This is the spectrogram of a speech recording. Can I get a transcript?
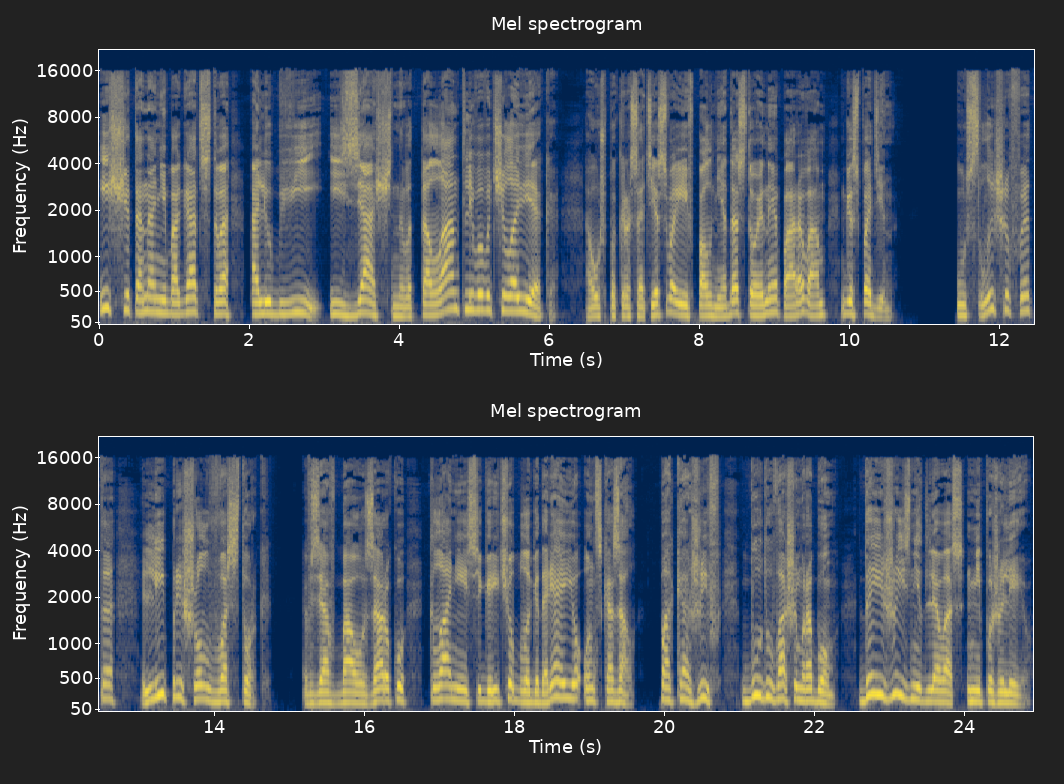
Ищет она не богатства, а любви, изящного, талантливого человека. А уж по красоте своей вполне достойная пара вам, господин». Услышав это, Ли пришел в восторг. Взяв Бао за руку, кланяясь и горячо благодаря ее, он сказал, «Пока жив, буду вашим рабом, да и жизни для вас не пожалею».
